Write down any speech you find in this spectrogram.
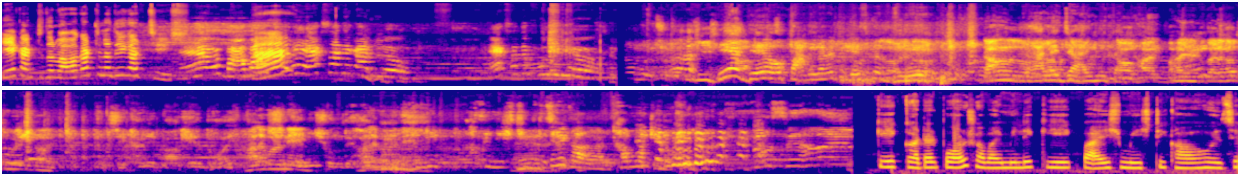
কে কাটছে? তোর বাবা কাটছে না তুই কাটছিস? হ্যাঁ? দে দে ও পাগলার একটু বেশি করে দে। জানো যায়নি তাও ভাই ভাই একটু দাও তুমি একটু গালে। ভালো করে নে। ভালো করে নে। তুমি খাওয়া সব কেক কাটার পর সবাই মিলে কেক পায়েস মিষ্টি খাওয়া হয়েছে।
